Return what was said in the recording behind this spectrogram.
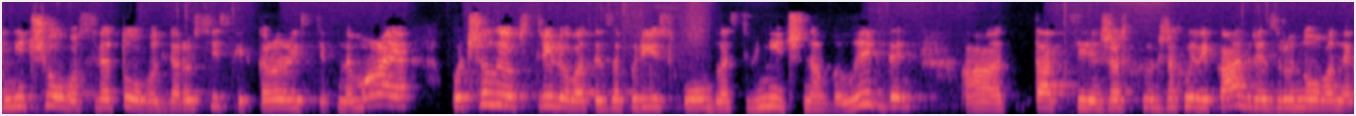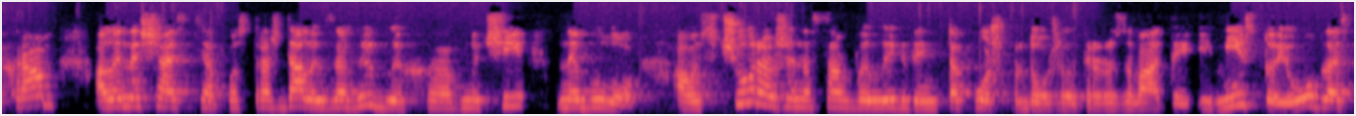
Нічого святого для російських терористів немає. Почали обстрілювати Запорізьку область в ніч на Великдень. А, так, ці жах, жахливі кадри, зруйнований храм. Але на щастя, постраждалих загиблих е, вночі не було. А ось вчора, вже на сам Великдень, також продовжили тероризувати і місто, і область.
